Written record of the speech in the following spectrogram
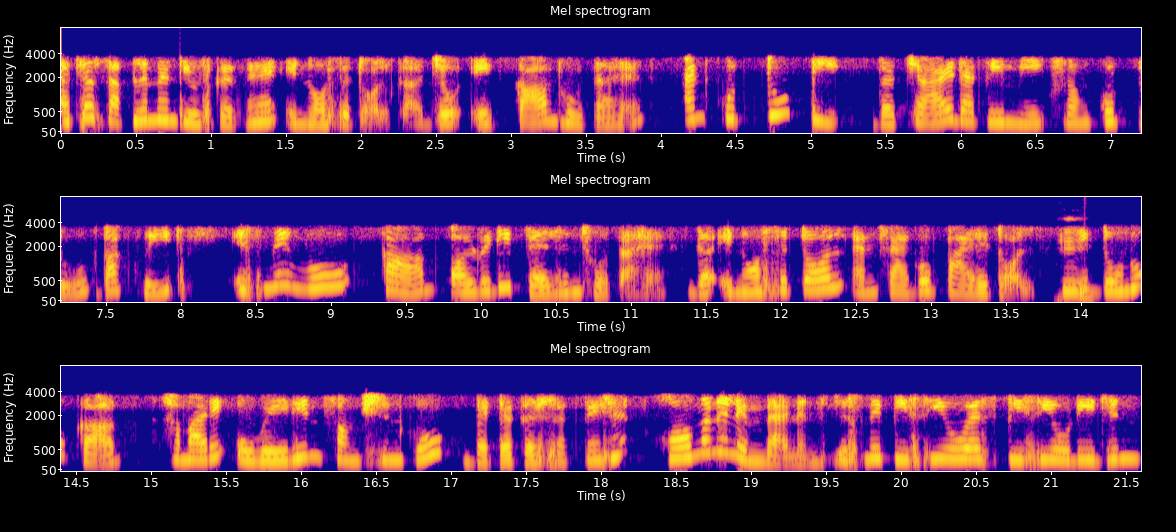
अच्छा सप्लीमेंट यूज़ करते हैं इनोसिटॉल का जो एक कार्ब होता है। एंड कुट्टू टी द चाय दैट वी मेक फ्रॉम कुट्टू बकवीट इसमें वो काब ऑलरेडी प्रेजेंट होता है। द इनोसिटॉल एंड फैगोपायरेटॉल ये दोनों काब हमारे ओवेरियन फ़ंक्शन को बेटर कर सकते हैं। हार्मोनल इम्बैलेंस जिसमें पीसीओएस पीसीओडी जिन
